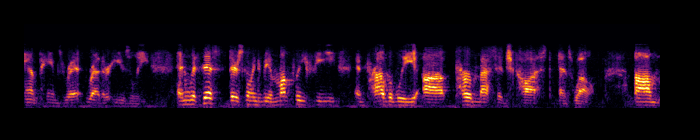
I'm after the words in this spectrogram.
campaigns rather easily. And with this, there's going to be a monthly fee and probably uh, per message cost as well. Um,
